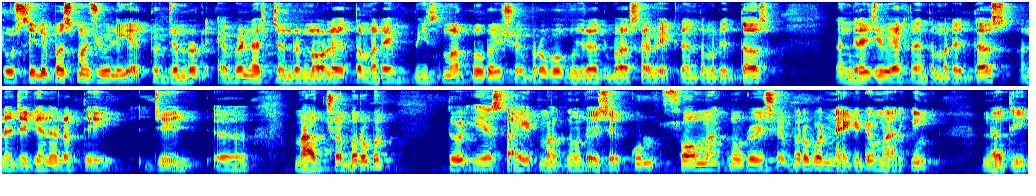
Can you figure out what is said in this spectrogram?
તો સિલેબસમાં જોઈ લઈએ તો જનરલ અવેરનેસ જનરલ નોલેજ તમારે વીસ માર્કનું રહેશે, બરાબર? ગુજરાતી ભાષા વ્યાકરણ તમારે દસ, અંગ્રેજી વ્યાકરણ તમારે દસ અને જગ્યાને લગતી જે માર્ક છે, બરાબર? તો એ સાઠ માર્કનું રહેશે, કુલ સો માર્કનું રહેશે, બરાબર? નેગેટિવ માર્કિંગ નથી.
